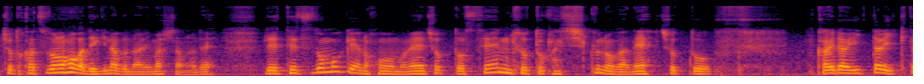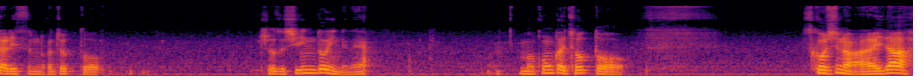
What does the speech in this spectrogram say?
ちょっと活動の方ができなくなりましたので、で、鉄道模型の方もね、ちょっと線路とか敷くのがね、ちょっと、階段行ったり来たりするのがちょっと、ちょっとしんどいんでね、まあ、今回ちょっと、少しの間、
